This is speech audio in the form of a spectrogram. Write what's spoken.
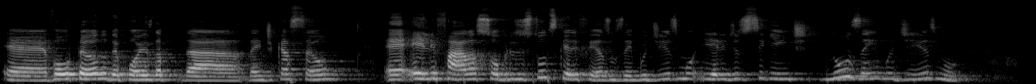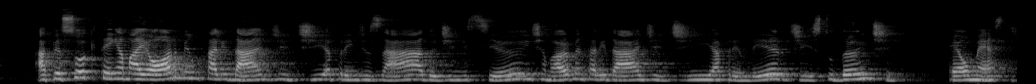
É, voltando depois da, da, da indicação, é, ele fala sobre os estudos que ele fez no Zen Budismo e ele diz o seguinte: no Zen Budismo, a pessoa que tem a maior mentalidade de aprendizado, de iniciante, a maior mentalidade de aprender, de estudante, é o mestre.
